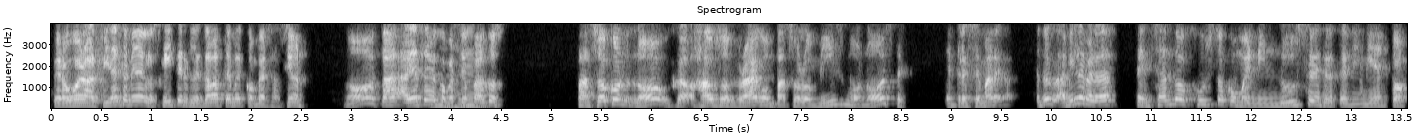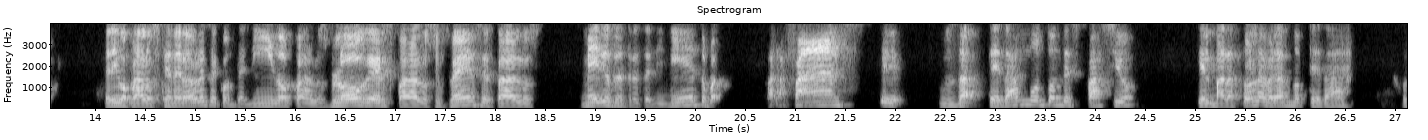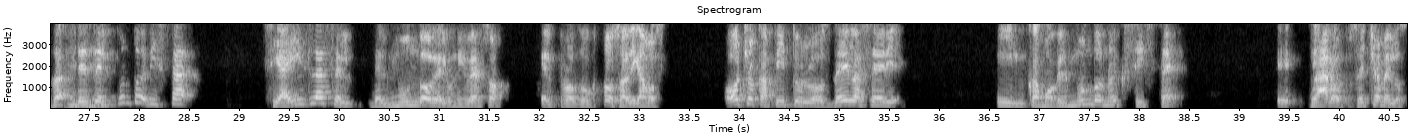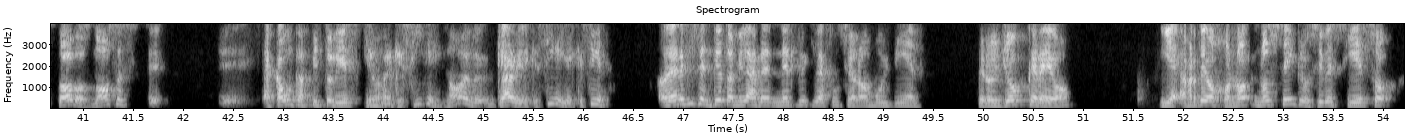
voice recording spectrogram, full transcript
pero bueno, al final también a los haters les daba tema de conversación, ¿no? Había tema de conversación para todos. Pasó con, ¿no? House of Dragon pasó lo mismo, ¿no? Este, entre semanas. Entonces, a mí la verdad, pensando justo como en industria, entretenimiento, te digo, para los generadores de contenido, para los bloggers, para los influencers, para los medios de entretenimiento, para, fans, eh, pues te da un montón de espacio que el maratón, la verdad, no te da. O sea, desde el punto de vista, si aíslas el, del mundo, del universo, el producto, o sea, digamos, ocho capítulos de la serie y como el mundo no existe, eh, claro, pues échamelos todos, ¿no? O sea, eh, eh, acaba un capítulo y es, quiero ver qué sigue, ¿no? Claro, y el que sigue, y el que sigue. O sea, en ese sentido también Netflix le ha funcionado muy bien, pero yo creo, y aparte, ojo, no, no sé inclusive si eso,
